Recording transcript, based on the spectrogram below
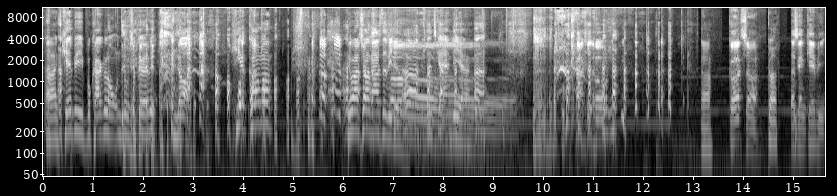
Og en kæppe i bukakkeloven, du, så kører vi. Nå, her kommer... Det var en Søren Rasted video. Den skal han lige have. Kakkeloven. Ja. Godt så. Godt. Der skal en kæppe i.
